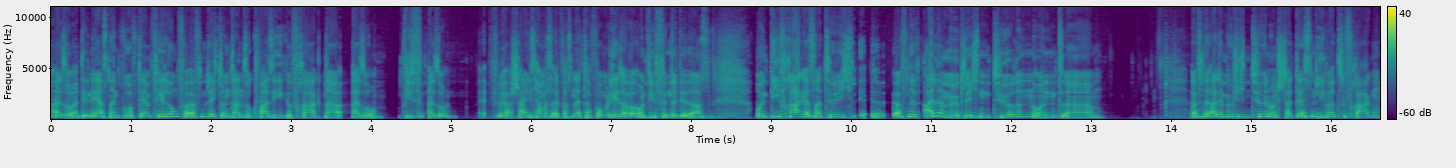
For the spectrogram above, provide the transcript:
also den ersten Entwurf der Empfehlung veröffentlicht und dann so quasi gefragt, na, also, wie, also wahrscheinlich haben wir es etwas netter formuliert, aber und wie findet ihr das? Und die Frage ist natürlich, äh, öffnet alle möglichen Türen und äh, öffnet alle möglichen Türen und stattdessen lieber zu fragen,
